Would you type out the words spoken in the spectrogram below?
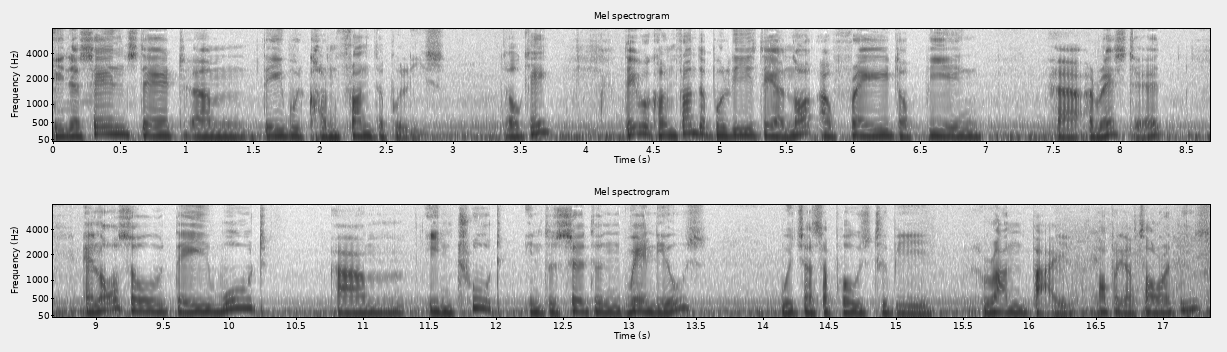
in the sense that um, they would confront the police. Okay? They will confront the police. They are not afraid of being uh, arrested. And also, they would um, intrude into certain venues which are supposed to be run by public authorities.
